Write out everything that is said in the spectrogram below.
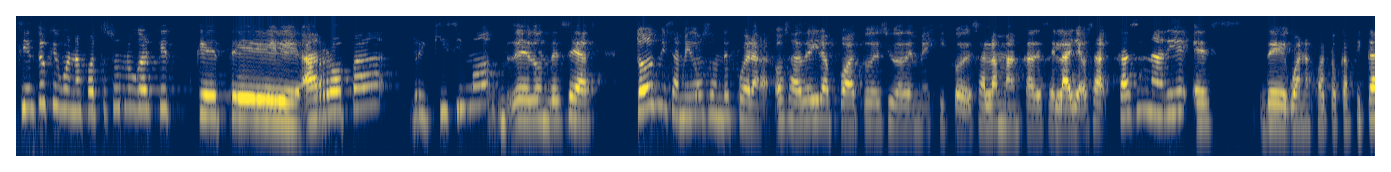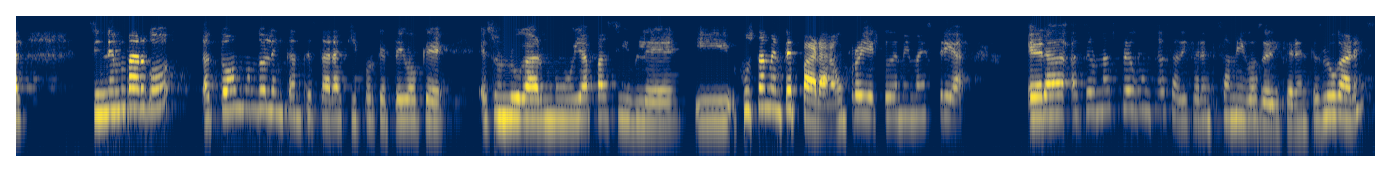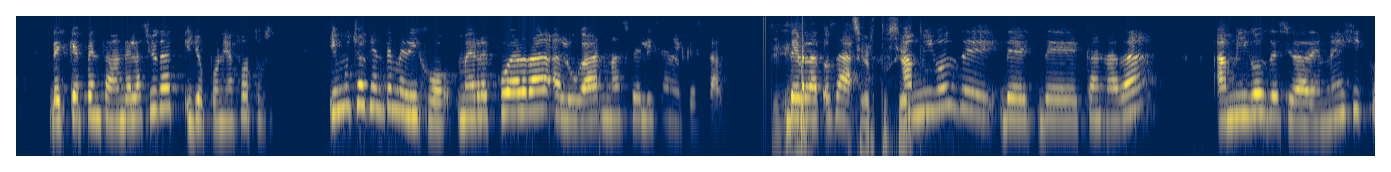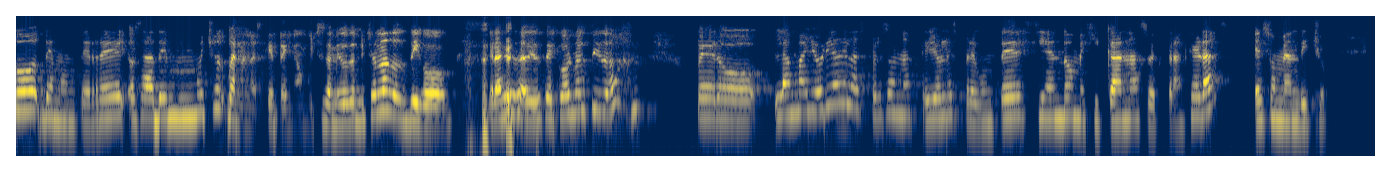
siento que Guanajuato es un lugar que, que te arropa riquísimo de donde seas. Todos mis amigos son de fuera, o sea, de Irapuato, de Ciudad de México, de Salamanca, de Celaya, o sea, casi nadie es de Guanajuato capital. Sin embargo, a todo el mundo le encanta estar aquí porque te digo que es un lugar muy apacible y justamente para un proyecto de mi maestría era hacer unas preguntas a diferentes amigos de diferentes lugares de qué pensaban de la ciudad y yo ponía fotos. Y mucha gente me dijo, me recuerda al lugar más feliz en el que he estado. De Damn, verdad, o sea, Cierto, cierto. amigos de, de, de Canadá, amigos de Ciudad de México, de Monterrey, o sea, de muchos, bueno, no es que tenga muchos amigos de muchos lados, digo, gracias a Dios he conocido, pero la mayoría de las personas que yo les pregunté, siendo mexicanas o extranjeras, eso me han dicho.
